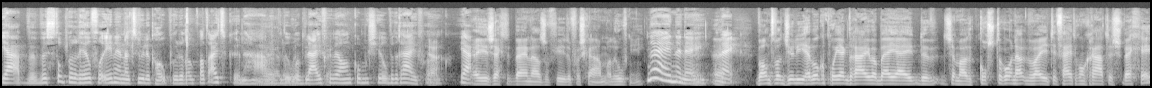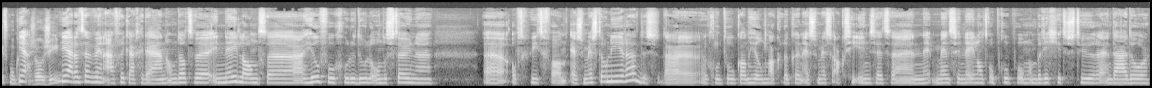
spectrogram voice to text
ja, we, we stoppen er heel veel in en natuurlijk hopen we er ook wat uit te kunnen halen. Ja, ik bedoel, we blijven wel een commercieel bedrijf Ja. ook. Ja. Ja, je zegt het bijna alsof je je ervoor schaamt, maar dat hoeft niet. Nee, nee, nee. Eh, nee. Want, want jullie hebben ook een project draaien waarbij jij de, zeg maar, de kosten gewoon, waar je het in feite gewoon gratis weggeeft. Moet ik het zo zien? ja, dat hebben we in Afrika gedaan. Omdat we in Nederland eh, heel veel goede doelen ondersteunen. uh, op het gebied van sms doneren. Dus daar, een goed doel kan heel makkelijk een sms-actie inzetten... en mensen in Nederland oproepen om een berichtje te sturen... en daardoor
